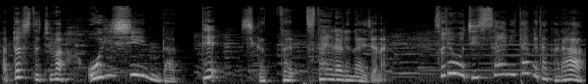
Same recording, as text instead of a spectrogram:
私たちは美味しいんだってしか伝えられないじゃない。それを実際に食べたから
